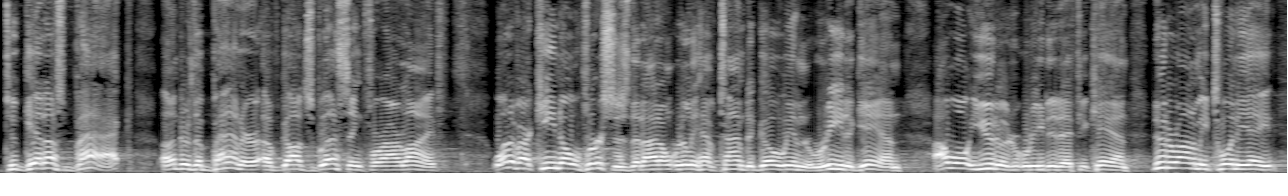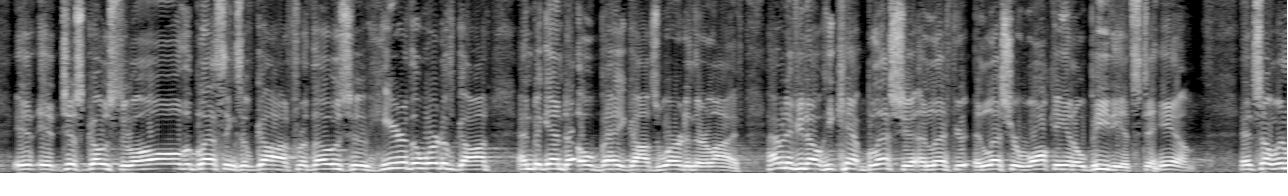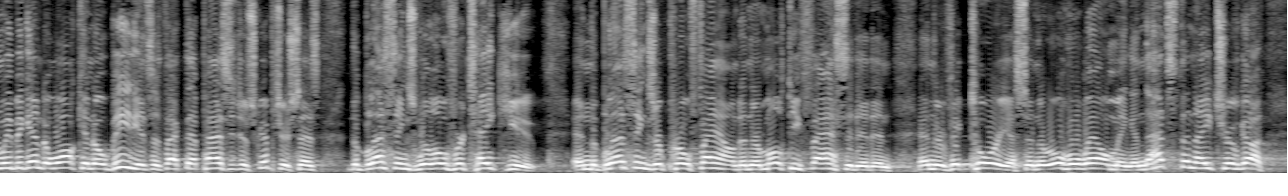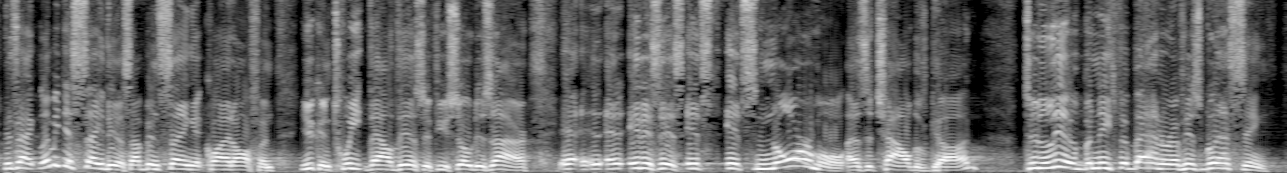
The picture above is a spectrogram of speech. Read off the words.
to get us back under the banner of God's blessing for our life. One of our keynote verses that I don't really have time to go in and read again, I want you to read it if you can. Deuteronomy 28, it, it just goes through all the blessings of God for those who hear the word of God and begin to obey God's word in their life. How many of you know He can't bless you unless you're, unless you're walking in obedience to Him? And so when we begin to walk in obedience, in fact, that passage of scripture says the blessings will overtake you. And the blessings are profound and they're multifaceted and, and they're victorious and they're overwhelming. And that's the nature of God. In fact, let me just say this. I've been saying it quite often. You can tweet thou this if you so desire. Eh, eh, eh, it is this. It's, it's normal as a child of God to live beneath the banner of his blessing.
